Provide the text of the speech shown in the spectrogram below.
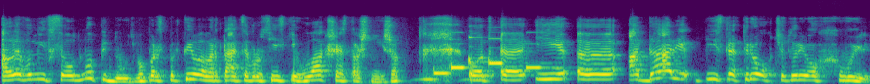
Але вони все одно підуть, бо перспектива вертатися в російський гулаг ще страшніша. От е, і е, а далі, після трьох-чотирьох хвиль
